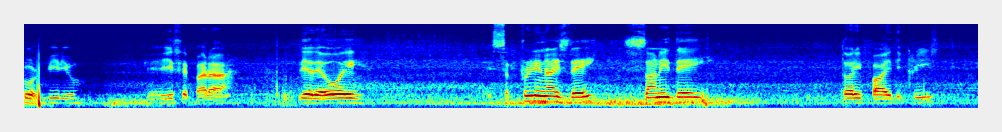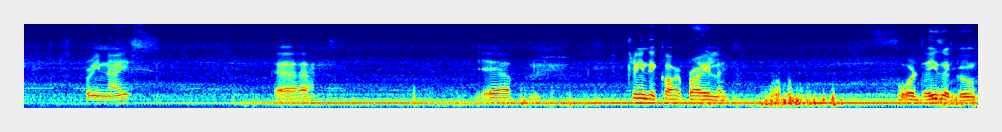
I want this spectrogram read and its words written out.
short video que hice para el día de hoy. It's a pretty nice day, sunny day, 35 degrees. It's pretty nice. Uh, yeah, cleaned the car probably like four days ago.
